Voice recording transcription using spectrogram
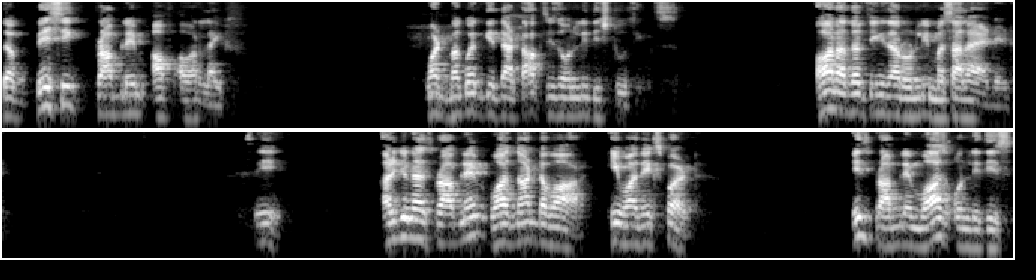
the basic problem of our life what Bhagavad Gita talks is only these two things. All other things are only masala added. See, Arjuna's problem was not the war, he was expert. His problem was only this.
